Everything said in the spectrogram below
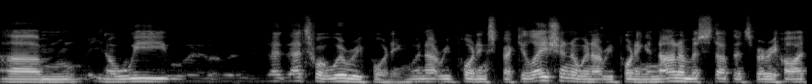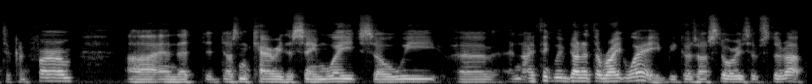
um, you know, we that, that's what we're reporting. We're not reporting speculation or we're not reporting anonymous stuff that's very hard to confirm. Uh, and that it doesn't carry the same weight. So we, uh, and I think we've done it the right way because our stories have stood up.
